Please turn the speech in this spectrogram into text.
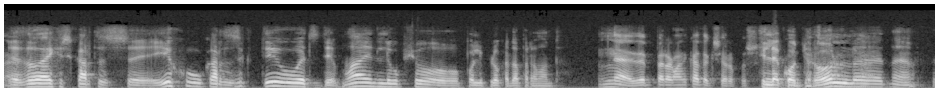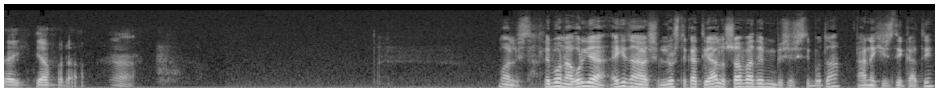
ναι. Εδώ έχεις κάρτες ε, ήχου, κάρτες δικτύου, HDMI, είναι λίγο πιο πολύπλοκα τα πράγματα. Ναι, δεν, πραγματικά δεν ξέρω πώς. Τηλεκοντρόλ, Ναι. ε, ναι, έχει διάφορα. Ναι. Μάλιστα. Λοιπόν, αγόρια, έχετε να συμπληρώσετε κάτι άλλο; Σάβα, δεν μου είπες εσύ τίποτα. Αν έχεις δει κάτι.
